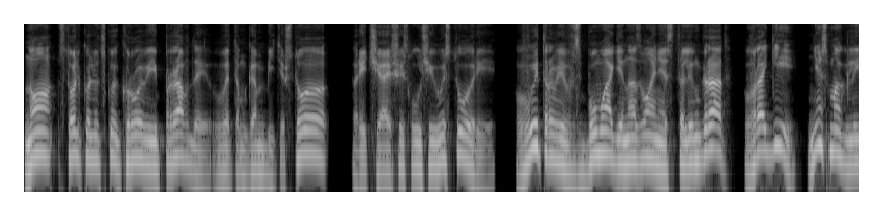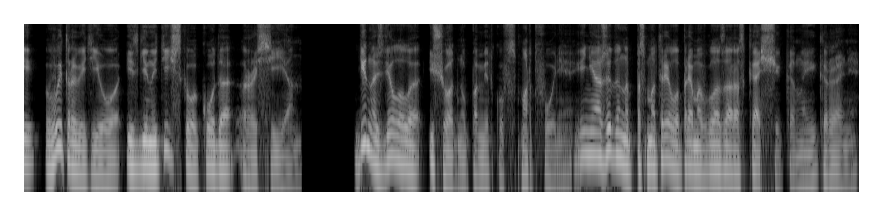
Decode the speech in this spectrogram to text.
Но столько людской крови и правды в этом гамбите, что редчайший случай в истории. Вытравив с бумаги название «Сталинград», враги не смогли вытравить его из генетического кода россиян. Дина сделала еще одну пометку в смартфоне и неожиданно посмотрела прямо в глаза рассказчика на экране.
